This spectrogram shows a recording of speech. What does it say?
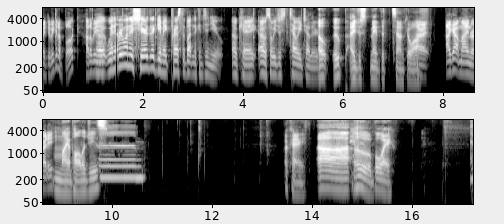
Wait, did we get a book? How do we? Uh, when everyone has shared their gimmick, press the button to continue. Okay. Oh, so we just tell each other. Oh, oop. I just made the sound go off. right, I got mine ready. My apologies. Um. Okay. Uh, oh, boy. I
